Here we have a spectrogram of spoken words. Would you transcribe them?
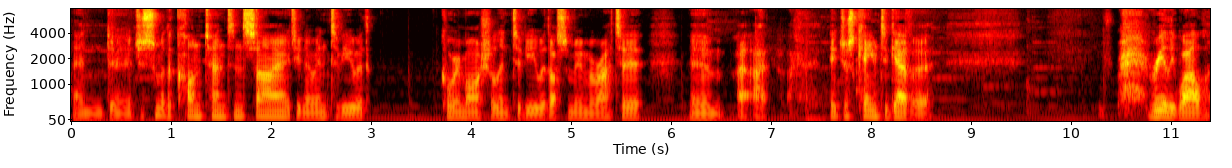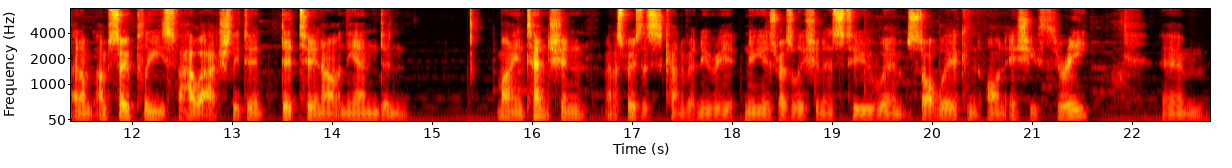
and uh, just some of the content inside. You know, interview with Corey Marshall, interview with Osamu Murata. Um, I, I, it just came together really well, and I'm, I'm so pleased for how it actually did, did turn out in the end. And my intention, and I suppose this is kind of a New, Re- New Year's resolution, is to um, start working on issue three um,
